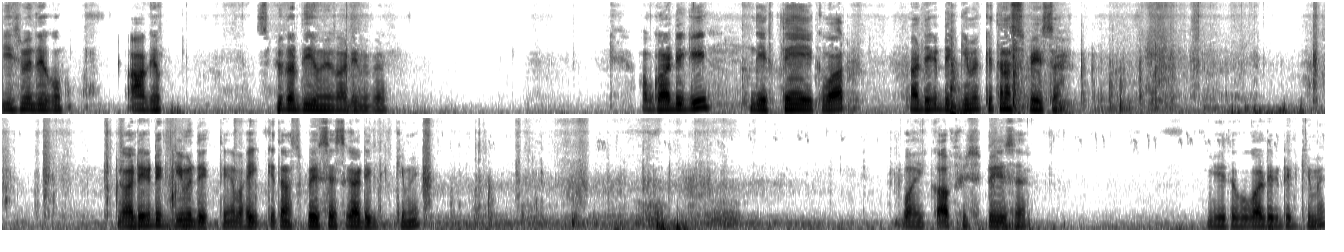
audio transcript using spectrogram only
इसमें देखो, आगे स्पीकर दिए हुए हैं गाड़ी में पे अब गाड़ी की देखते हैं एक बार, गाड़ी की डिग्गी में कितना स्पेस है। गाड़ी की डिग्गी में देखते हैं भाई कितना स्पेस है इस गाड़ी की डिग्गी में। भाई काफ़ी स्पेस है। ये देखो गाड़ी की डिग्गी में।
